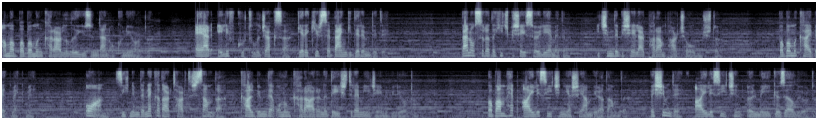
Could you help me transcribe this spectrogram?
Ama babamın kararlılığı yüzünden okunuyordu. Eğer Elif kurtulacaksa, gerekirse ben giderim dedi. Ben o sırada hiçbir şey söyleyemedim. İçimde bir şeyler paramparça olmuştu. Babamı kaybetmek mi? O an zihnimde ne kadar tartışsam da kalbimde onun kararını değiştiremeyeceğimi biliyordum. Babam hep ailesi için yaşayan bir adamdı ve şimdi ailesi için ölmeyi göze alıyordu.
